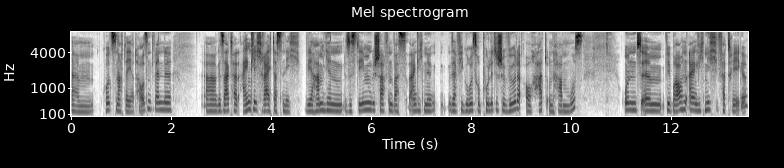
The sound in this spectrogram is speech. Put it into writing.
ähm, kurz nach der Jahrtausendwende äh, gesagt hat, eigentlich reicht das nicht. Wir haben hier ein System geschaffen, was eigentlich eine sehr viel größere politische Würde auch hat und haben muss. Und ähm, wir brauchen eigentlich nicht Verträge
